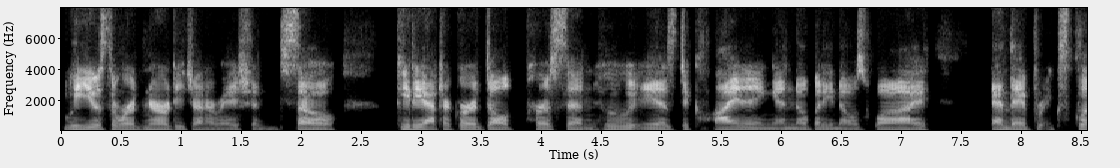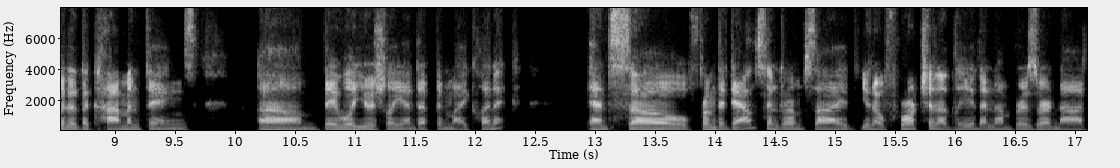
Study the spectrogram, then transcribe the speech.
we use the word neurodegeneration. So pediatric or adult person who is declining and nobody knows why, and they've excluded the common things, um, they will usually end up in my clinic. And so from the Down syndrome side, you know, fortunately the numbers are not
